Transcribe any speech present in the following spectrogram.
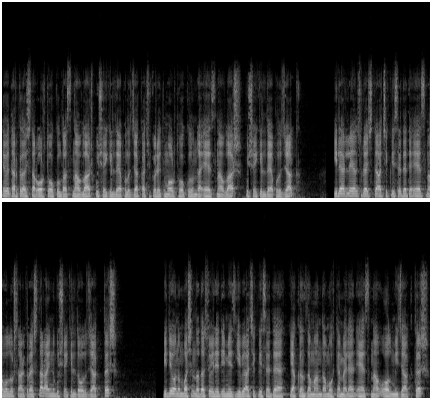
Evet arkadaşlar ortaokulda sınavlar bu şekilde yapılacak. Açıköğretim Ortaokulu'nda e-sınavlar bu şekilde yapılacak. İlerleyen süreçte açık lisede de e-sınav olursa arkadaşlar aynı bu şekilde olacaktır. Videonun başında da söylediğimiz gibi açık lisede yakın zamanda muhtemelen e-sınav olmayacaktır.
